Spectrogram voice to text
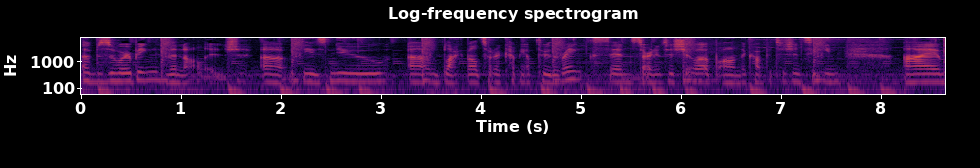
absorbing the knowledge. Um, these new um, black belts that are coming up through the ranks and starting to show up on the competition scene. I'm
